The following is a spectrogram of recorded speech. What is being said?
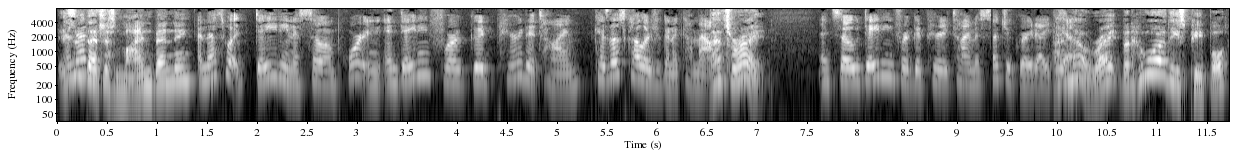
Isn't that just mind bending? And that's what dating is so important. And dating for a good period of time, because those colors are going to come out. That's right. And so dating for a good period of time is such a great idea. I know, right? But who are these people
